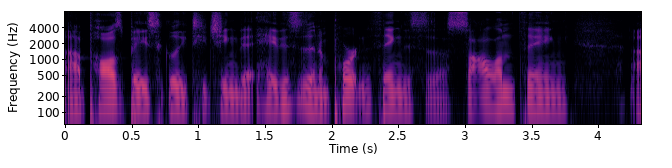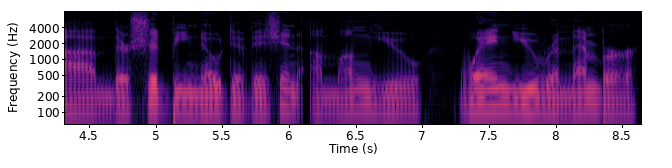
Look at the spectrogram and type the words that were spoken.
Uh, Paul's basically teaching that, hey, this is an important thing, this is a solemn thing. Um, there should be no division among you when you remember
